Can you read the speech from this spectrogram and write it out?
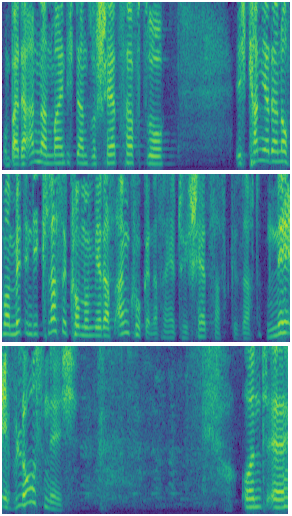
Und bei der anderen meinte ich dann so scherzhaft so, ich kann ja dann noch mal mit in die Klasse kommen und mir das angucken. Das habe ich natürlich scherzhaft gesagt. Nee, bloß nicht. Und äh,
